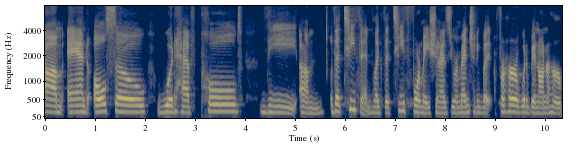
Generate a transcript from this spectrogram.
um, and also would have pulled the um the teeth in like the teeth formation as you were mentioning but for her it would have been on her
